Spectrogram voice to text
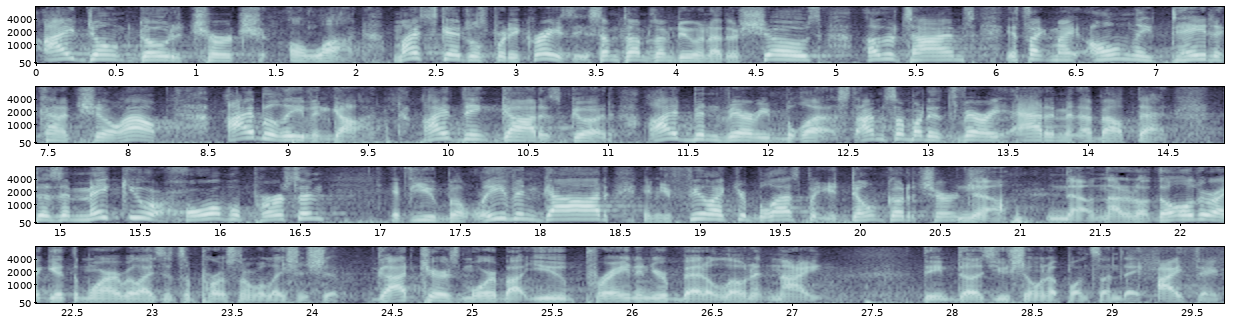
I don't go to church a lot. My schedule's pretty crazy. Sometimes I'm doing other shows, other times it's like my only day to kind of chill out. I believe in God. I think God is good. I've been very blessed. I'm somebody that's very adamant about that. Does it make you a horrible person? If you believe in God and you feel like you're blessed, but you don't go to church? No, no, not at all. The older I get, the more I realize it's a personal relationship. God cares more about you praying in your bed alone at night than he does you showing up on Sunday, I think.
